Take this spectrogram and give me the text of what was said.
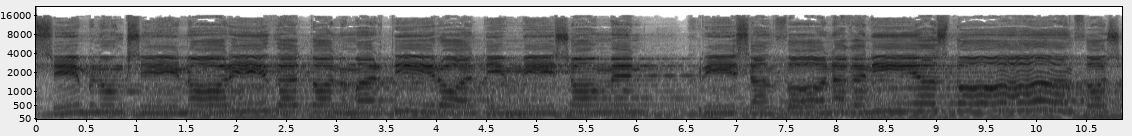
σύμπλοξη ορίδα των μαρτύρων τιμήσομεν, χρυσανθών αγνίας το άνθος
